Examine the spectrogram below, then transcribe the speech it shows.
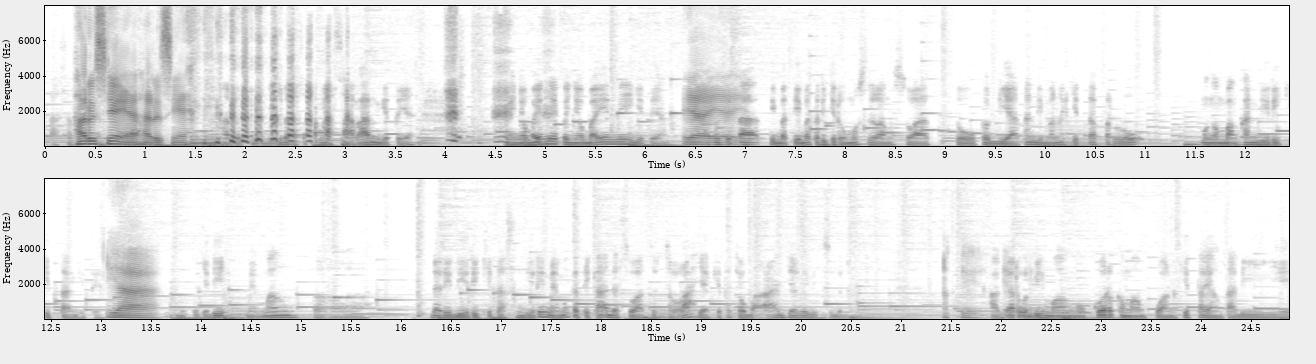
Rasa harusnya ya harusnya. Hmm, harusnya jadi rasa penasaran gitu ya. pengen nyobain nih, pengen nyobain nih gitu ya. ya Atau ya, kita tiba-tiba terjerumus dalam suatu kegiatan di mana kita perlu mengembangkan diri kita gitu ya. Iya. Gitu. Jadi memang uh, dari diri kita sendiri memang ketika ada suatu celah ya kita coba aja gitu sebenarnya. Oke. Okay, Agar okay. lebih mengukur kemampuan kita yang tadi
